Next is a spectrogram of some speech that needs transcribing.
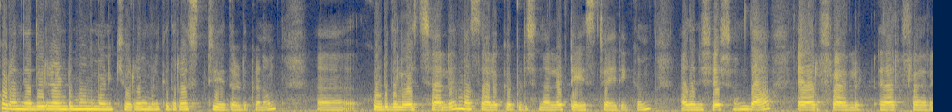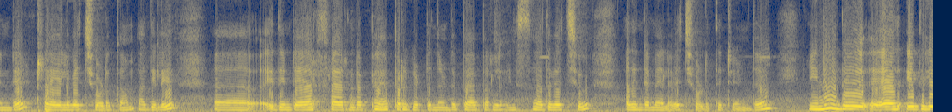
കുറഞ്ഞത് ഒരു രണ്ട് മൂന്ന് മണിക്കൂർ നമ്മൾക്കിത് റെസ്റ്റ് ചെയ്തെടുക്കണം. കൂടുതൽ വെച്ചാൽ മസാലയൊക്കെ പിടിച്ച് നല്ല ടേസ്റ്റ് ആയിരിക്കും. അതിനുശേഷം ദാ എയർ ഫ്രയർ എയർ ഫ്രയറിന്റെ ട്രയിൽ വെച്ച് കൊടുക്കാം. അതിൽ ഇതിന്റെ എയർ ഫ്രയറിന്റെ പേപ്പർ കിട്ടുന്നുണ്ട് പേപ്പർ ലൈൻസ് അത് വെച്ച് അതിന്റെ മേലെ വെച്ച് കൊടുത്തിട്ടുണ്ട്. ഇനി ഇത് ഇതിൽ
